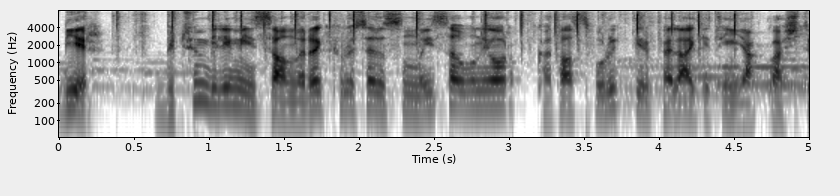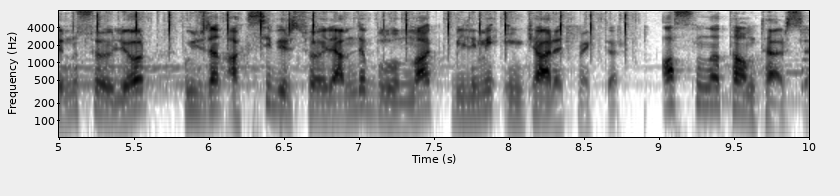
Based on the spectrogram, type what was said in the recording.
1. Bütün bilim insanları küresel ısınmayı savunuyor, katastrofi bir felaketin yaklaştığını söylüyor. Bu yüzden aksi bir söylemde bulunmak bilimi inkar etmektir. Aslında tam tersi.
